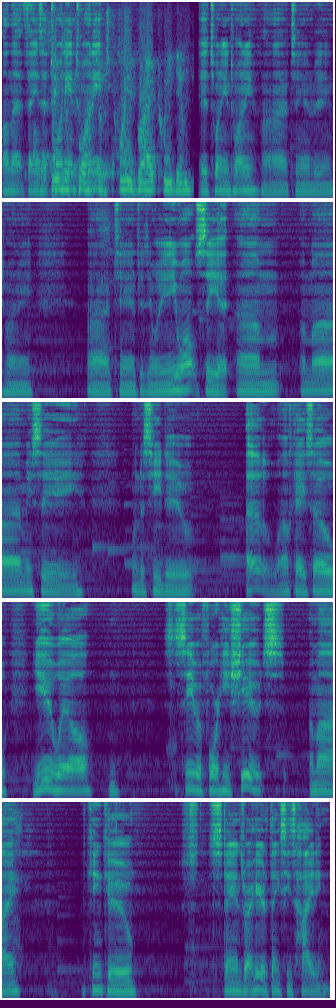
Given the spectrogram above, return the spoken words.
on that thing? Is it 20 and 20? So it's 20 bright, 20 dim. It's 20 and 20? 5, 10, 15, 20. 5, 10, 15. Well, you won't see it. Um, um uh, let me see. What does he do? Oh, okay. So you will see before he shoots. Am I? Kenku stands right here, thinks he's hiding.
